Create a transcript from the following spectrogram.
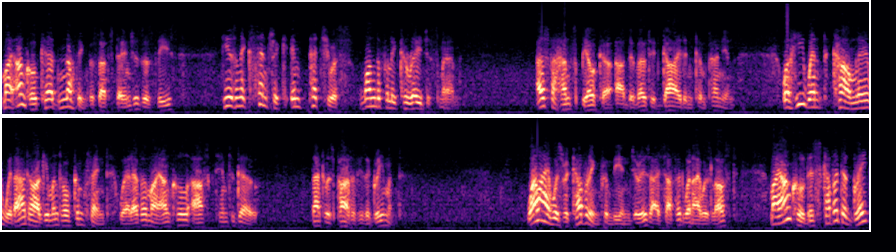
My uncle cared nothing for such dangers as these. He is an eccentric, impetuous, wonderfully courageous man. As for Hans Bjelke, our devoted guide and companion, well, he went calmly, without argument or complaint, wherever my uncle asked him to go. That was part of his agreement. While I was recovering from the injuries I suffered when I was lost, my uncle discovered a great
